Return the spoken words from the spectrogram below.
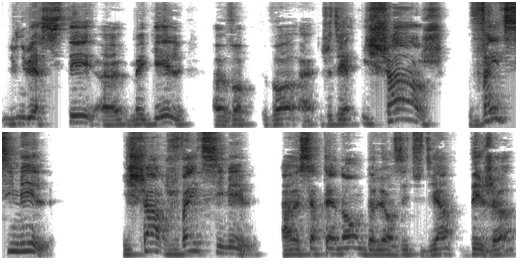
l'université euh, McGill euh, va, va je veux dire, il charge 26 000, il charge 26 000 à un certain nombre de leurs étudiants déjà,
